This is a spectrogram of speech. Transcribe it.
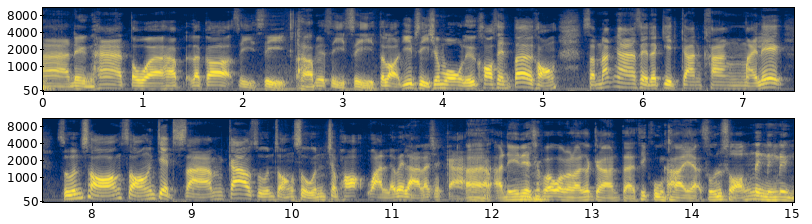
อ่า15 ตัวครับ แล้วก็ 44ครับตามด้วย 44 ตลอด 24 ชั่วโมง หรือ call center ของสำนักงานเศรษฐกิจการคลังหมายเลข 02 273 9020 เฉพาะวันและเวลาราชการอ่าครับอันนี้เนี่ยเฉพาะวันเวลาราชการแต่ที่กรุงไทยอะศูนย์สองหนึ่งหนึ่งหนึ่ง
